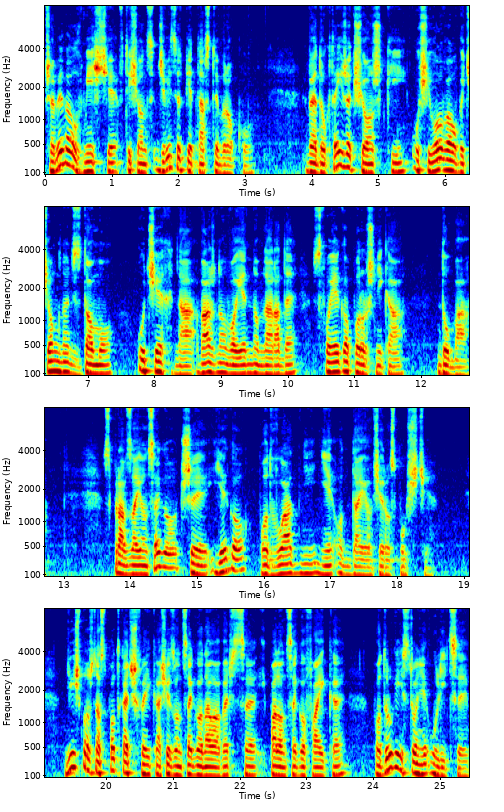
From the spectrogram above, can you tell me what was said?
przebywał w mieście w 1915 roku. Według tejże książki usiłował wyciągnąć z domu uciech na ważną wojenną naradę swojego porucznika Duba, sprawdzającego, czy jego podwładni nie oddają się rozpuście. Dziś można spotkać Szwejka siedzącego na ławeczce i palącego fajkę po drugiej stronie ulicy,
